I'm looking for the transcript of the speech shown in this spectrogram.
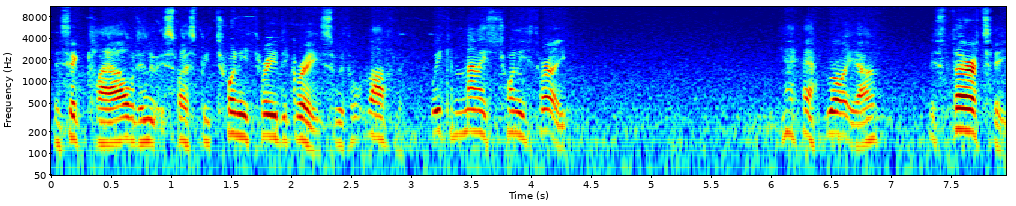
they said cloud and it was supposed to be 23 degrees. So we thought, lovely, we can manage 23. Yeah, right, yo. It's 30.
